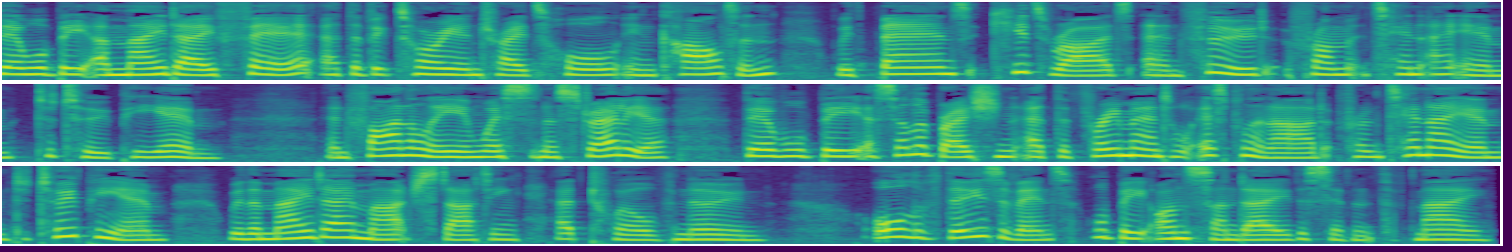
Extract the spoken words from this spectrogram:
there will be a May Day fair at the Victorian Trades Hall in Carlton with bands, kids' rides, and food from 10am to 2pm. And finally, in Western Australia, there will be a celebration at the Fremantle Esplanade from 10am to 2pm with a May Day march starting at 12 noon. All of these events will be on Sunday, the 7th of May.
